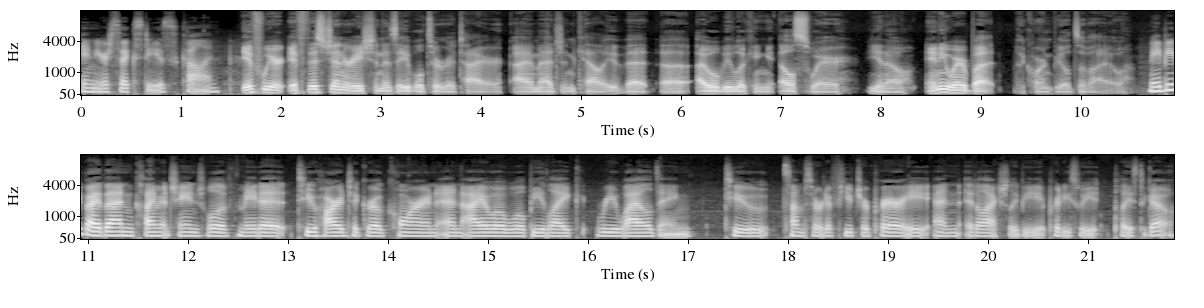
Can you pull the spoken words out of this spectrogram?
in your 60s, Colin. If we're if this generation is able to retire, I imagine Callie that uh, I will be looking elsewhere, you know, anywhere but the cornfields of Iowa. Maybe by then climate change will have made it too hard to grow corn and Iowa will be like rewilding to some sort of future prairie and it'll actually be a pretty sweet place to go.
